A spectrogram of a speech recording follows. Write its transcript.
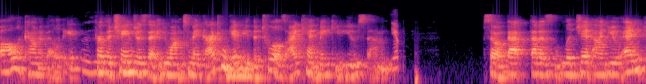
all accountability mm-hmm. for the changes that you want to make. I can give you the tools. I can't make you use them. Yep. So that that is legit on you. And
